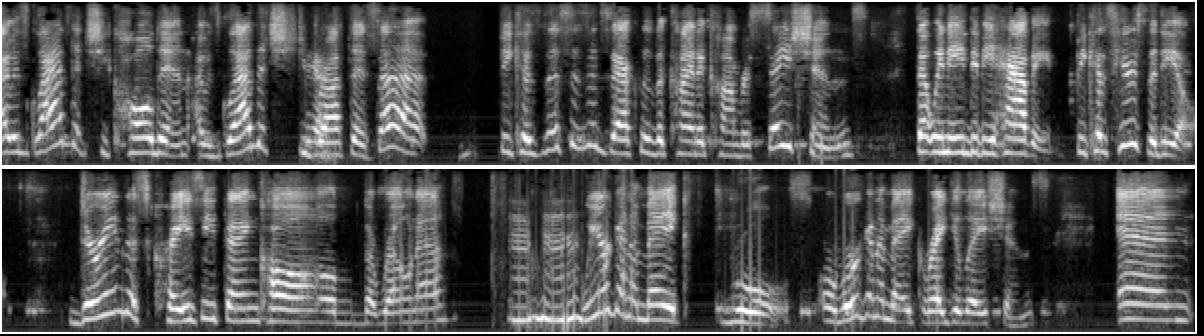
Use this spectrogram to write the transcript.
I was glad that she called in. I was glad that she Yeah. brought this up because this is exactly the kind of conversations that we need to be having. Because here's the deal during this crazy thing called the Rona, Mhm. we are going to make rules or we're going to make regulations. And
